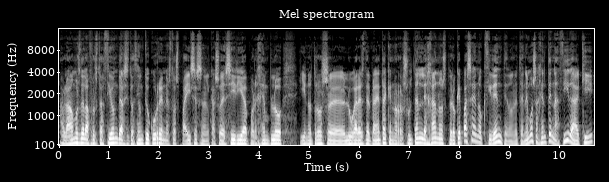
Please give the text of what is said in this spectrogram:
Hablábamos de la frustración de la situación que ocurre en estos países, en el caso de Siria, por ejemplo, y en otros eh, lugares del planeta que nos resultan lejanos, pero ¿qué pasa en Occidente, donde tenemos a gente nacida aquí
